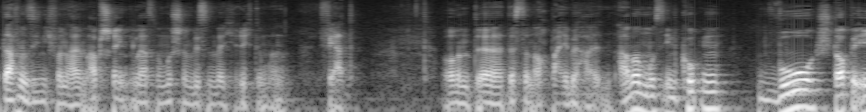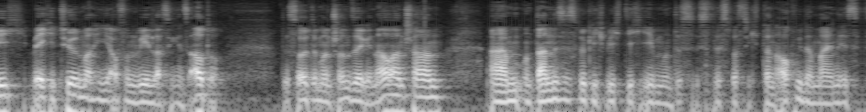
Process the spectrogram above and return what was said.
da darf man sich nicht von allem abschränken lassen. Man muss schon wissen, welche Richtung man fährt. Und äh, das dann auch beibehalten. Aber man muss eben gucken, wo stoppe ich, welche Türen mache ich auf und wen lasse ich ins Auto. Das sollte man schon sehr genau anschauen. Ähm, und dann ist es wirklich wichtig eben, und das ist das, was ich dann auch wieder meine, ist,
